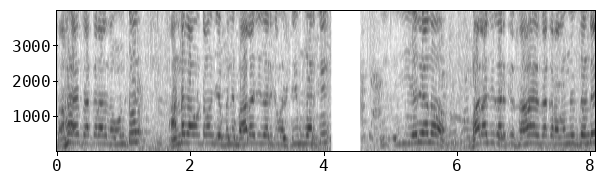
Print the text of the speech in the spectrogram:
సహాయ సహకారాలుగా ఉంటూ అండగా ఉంటామని చెప్పిన బాలాజీ గారికి వాళ్ళ టీం గారికి ఈ- ఈ ఏరియాలో బాలాజీ గారికి సహాయ సహకారాలు అందించండి.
